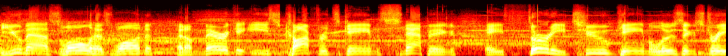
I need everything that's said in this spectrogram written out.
UMass Lowell has won an America East Conference game, snapping a 32-game losing streak.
